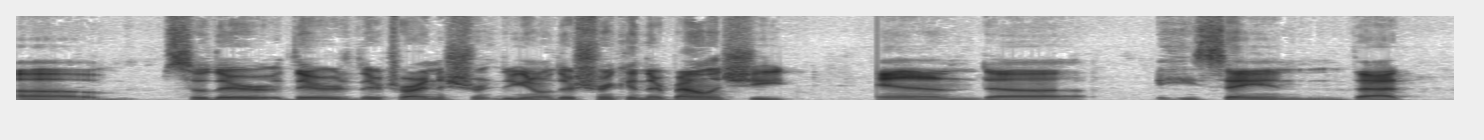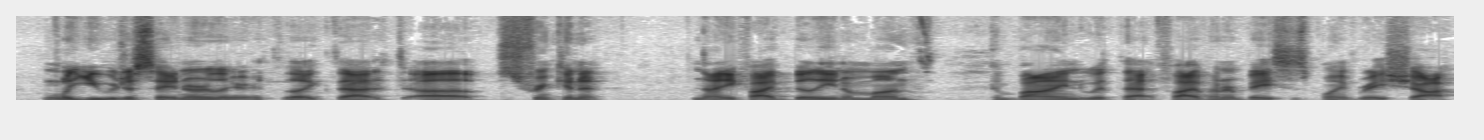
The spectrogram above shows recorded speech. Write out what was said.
Um, so they're they're they're trying to shrink. You know, they're shrinking their balance sheet, and uh, he's saying that what you were just saying earlier, like that uh, shrinking at ninety five billion a month, combined with that five hundred basis point rate shock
